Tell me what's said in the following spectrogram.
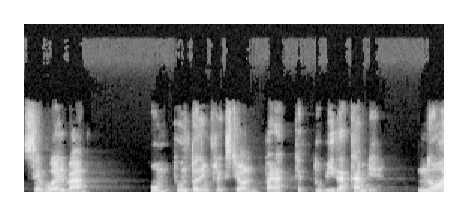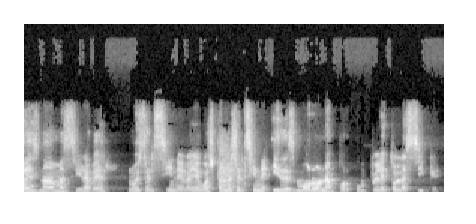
se vuelva un punto de inflexión para que tu vida cambie. No es nada más ir a ver, no es el cine, la ayahuasca no es el cine y desmorona por completo la psique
